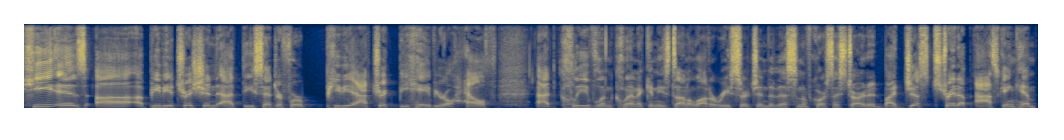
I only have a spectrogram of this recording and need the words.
He is uh, a pediatrician at the Center for Pediatric Behavioral Health at Cleveland Clinic, and he's done a lot of research into this. And of course, I started by just straight up asking him,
